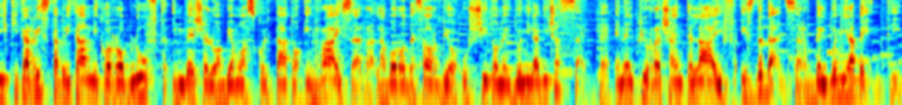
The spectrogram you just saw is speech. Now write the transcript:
Il chitarrista britannico Rob Luft invece lo abbiamo ascoltato in Riser, lavoro d'esordio uscito nel 2017, e nel più recente Life is the Dancer del 2020.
